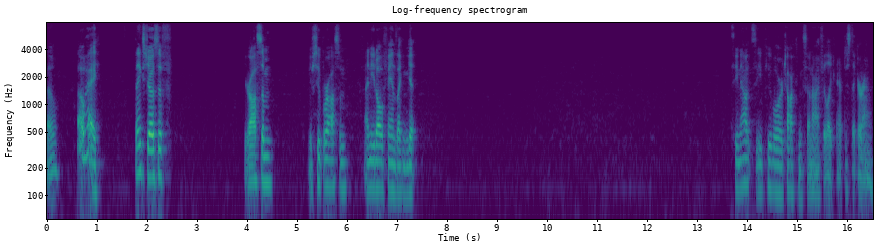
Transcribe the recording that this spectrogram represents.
Oh, oh, hey. Thanks, Joseph. You're awesome. You're super awesome. I need all the fans I can get. See, now see people are talking, so now I feel like I have to stick around.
